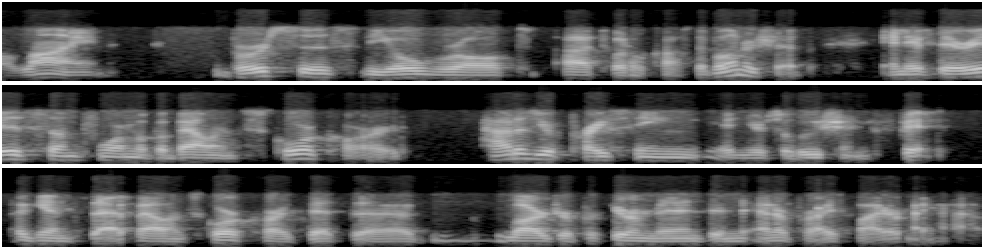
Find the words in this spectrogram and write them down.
align versus the overall uh, total cost of ownership? And if there is some form of a balanced scorecard, how does your pricing and your solution fit against that balanced scorecard that the larger procurement and enterprise buyer may have?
